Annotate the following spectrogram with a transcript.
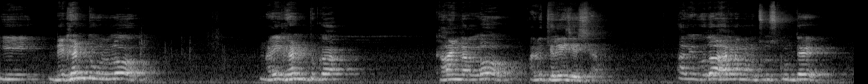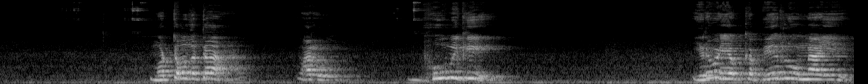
ఈ నిఘంటువుల్లో నైఘంటుక కాండంలో అవి తెలియజేశారు. అవి ఉదాహరణ మనం చూసుకుంటే మొట్టమొదట వారు భూమికి ఇరవై ఒక్క పేర్లు ఉన్నాయి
